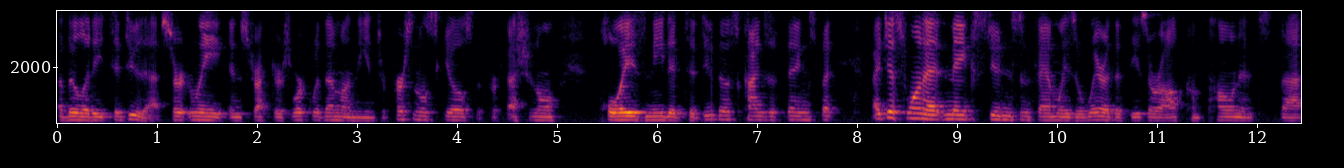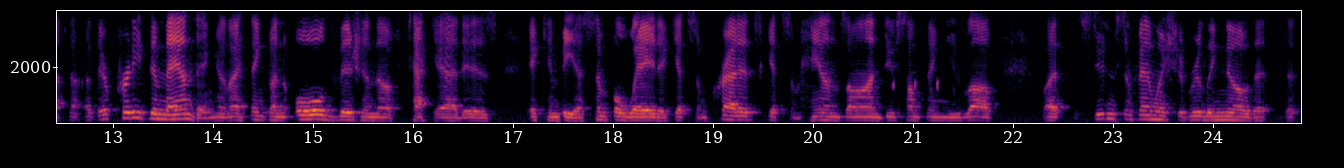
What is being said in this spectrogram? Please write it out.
ability to do that. Certainly, instructors work with them on the interpersonal skills, the professional poise needed to do those kinds of things. But I just want to make students and families aware that these are all components that uh, they're pretty demanding. And I think an old vision of tech ed is it can be a simple way to get some credits, get some hands on, do something you love. But students and families should really know that, that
